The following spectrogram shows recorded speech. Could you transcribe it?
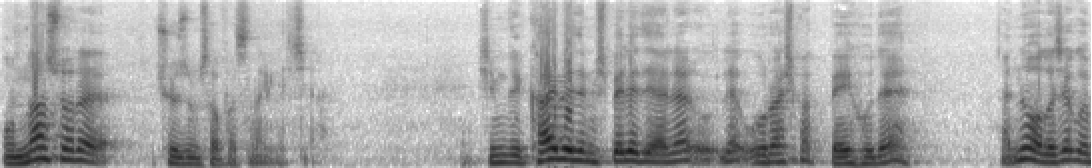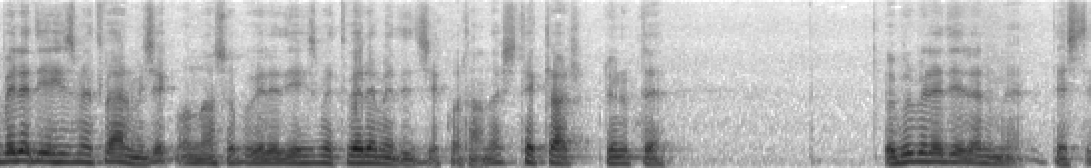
Ondan sonra çözüm safhasına geç yani. Şimdi kaybedilmiş belediyelerle uğraşmak beyhude. Ha, ne olacak? O belediye hizmet vermeyecek. Ondan sonra bu belediye hizmet veremedi diyecek vatandaş. Tekrar dönüp de öbür belediyeleri mi destek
